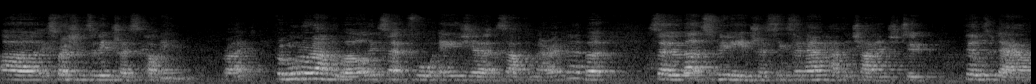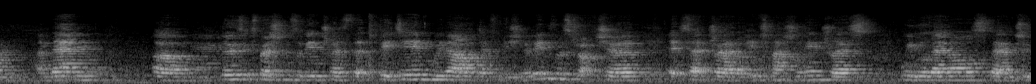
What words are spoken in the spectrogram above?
uh, expressions of interest coming, right, from all around the world except for Asia and South America, but so that's really interesting. So now we have the challenge to filter down and then um, those expressions of interest that fit in with our definition of infrastructure, etc., of international interest, we will then ask them to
